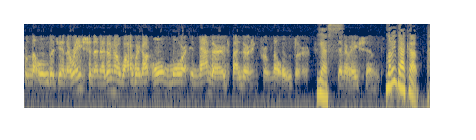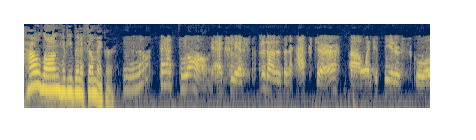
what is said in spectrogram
from the older generation, and I don't know why we're not all more enamored by learning from the older Yes. generations. Let me back up. How long have you been a filmmaker? Not that long, actually. I started out as an actor, uh, went to theater school,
